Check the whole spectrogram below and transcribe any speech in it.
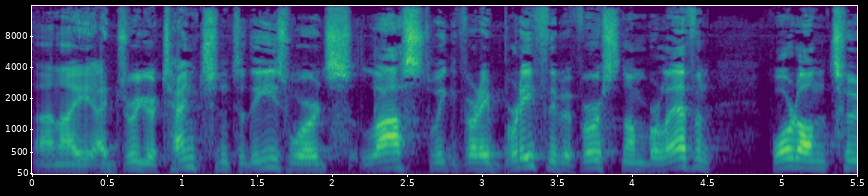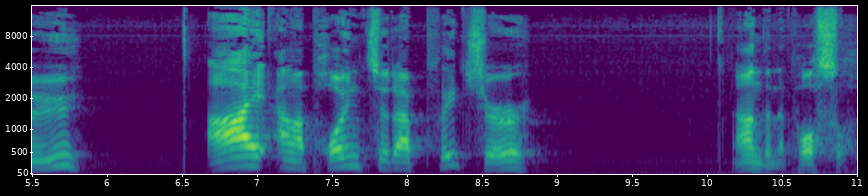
And I, I, drew your attention to these words last week very briefly, but verse number 11 Whereunto I am appointed a preacher and an apostle.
